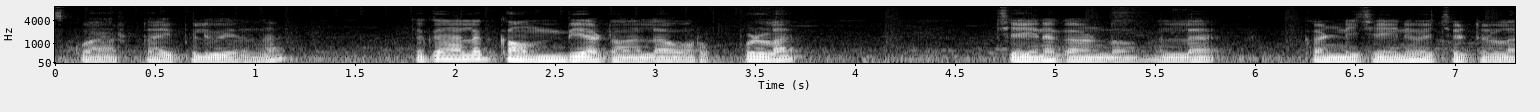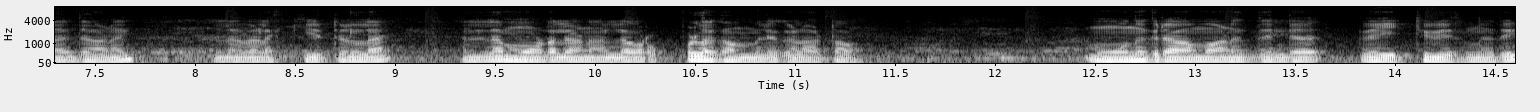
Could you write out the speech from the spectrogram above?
സ്ക്വയർ ടൈപ്പിൽ വരുന്ന. ഇതൊക്കെ നല്ല കമ്പി കേട്ടോ നല്ല ഉറപ്പുള്ള ചെയിനൊക്കെ ഉണ്ടോ നല്ല കണ്ണി ചെയിൻ വെച്ചിട്ടുള്ള ഇതാണ്. നല്ല വിളക്കിയിട്ടുള്ള നല്ല മോഡലാണ് നല്ല ഉറപ്പുള്ള കമ്മലുകളാട്ടോ മൂന്ന് ഗ്രാമാണ് ഇതിന്റെ വെയിറ്റ് വരുന്നത്.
